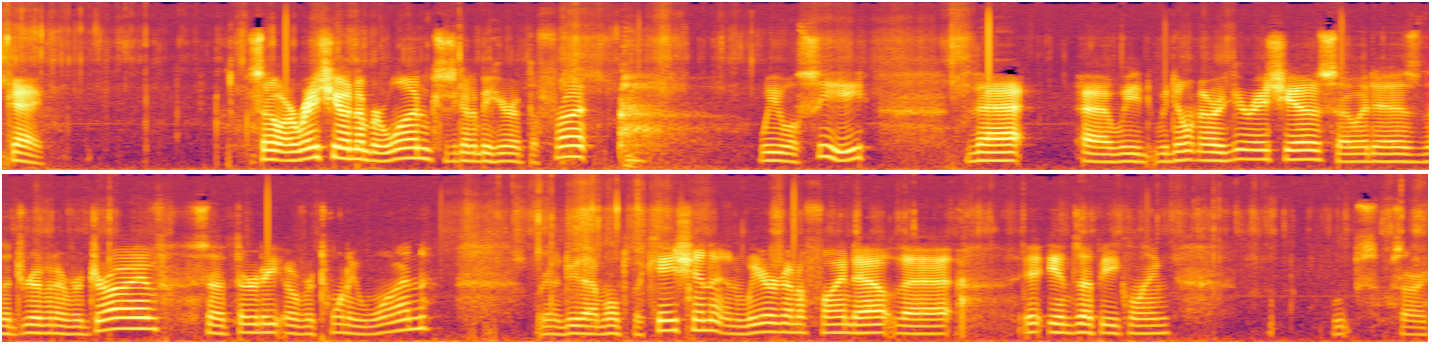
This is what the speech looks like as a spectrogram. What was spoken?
Okay, so our ratio number one, which is going to be here at the front, we will see that uh, we, we don't know our gear ratio, so it is the driven over drive, so 30 over 21. We're going to do that multiplication, and we are going to find out that it ends up equaling, oops, sorry.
